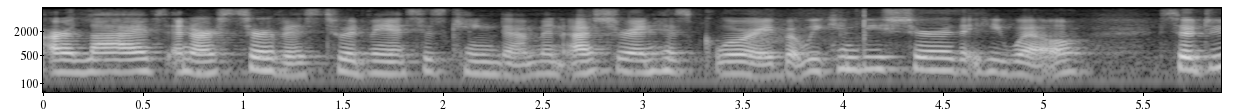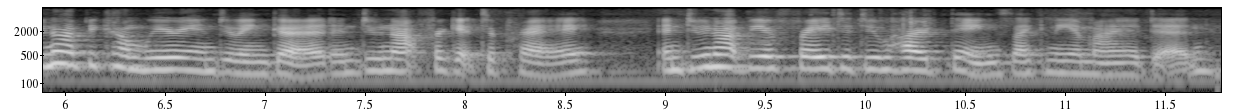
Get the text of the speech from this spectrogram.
our lives, and our service to advance his kingdom and usher in his glory, but we can be sure that he will. So do not become weary in doing good, and do not forget to pray, and do not be afraid to do hard things like Nehemiah did.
